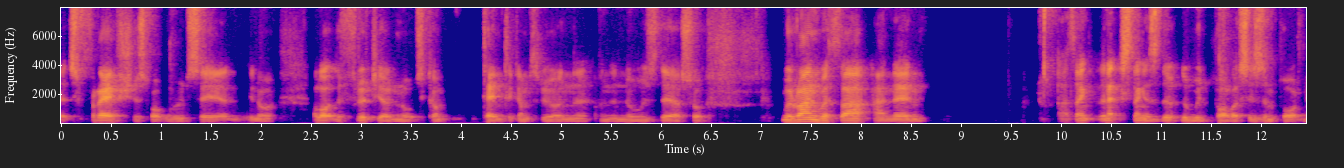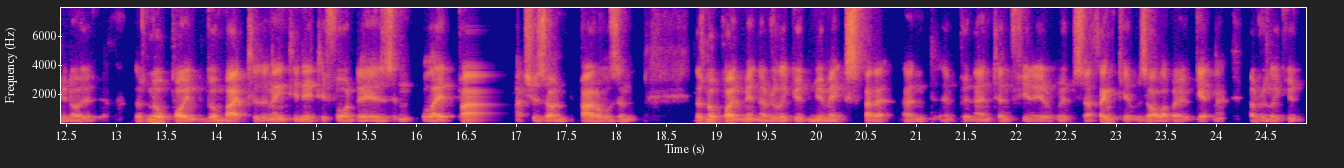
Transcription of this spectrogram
it's fresh is what we would say. And, you know, a lot of the fruitier notes come, tend to come through on the, on the nose there. So we ran with that. And then I think the next thing is the, the wood policy is important. You know, there's no point going back to the 1984 days and lead patches on barrels and there's no point making a really good new make spirit and, and putting it into inferior wood. So I think it was all about getting a, a really good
